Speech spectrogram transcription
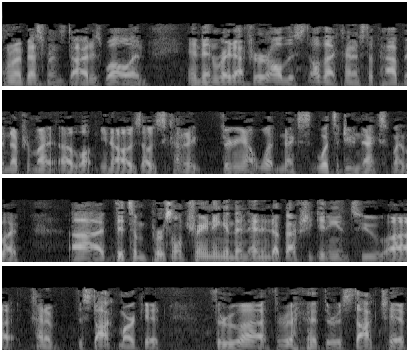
one of my best friends died as well, and and then right after all this all that kind of stuff happened, after my uh, you know I was I was kind of figuring out what next what to do next in my life. Uh, did some personal training and then ended up actually getting into uh, kind of the stock market through uh, through through a stock tip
